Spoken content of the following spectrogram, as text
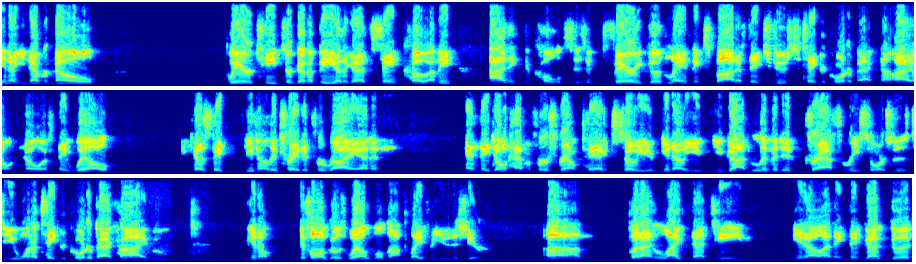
you know you never know where teams are going to be. Are they going to have the same coach? I mean, I think the Colts is a very good landing spot if they choose to take a quarterback. Now, I don't know if they will because they you know they traded for Ryan and and they don't have a first round pick, so you you know you you got limited draft resources. Do you want to take a quarterback high who you know if all goes well will not play for you this year? Um, but I like that team. You know, I think they've got good,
